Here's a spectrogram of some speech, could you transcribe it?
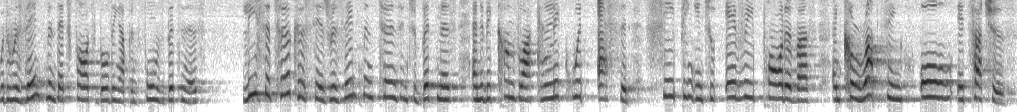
with the resentment that starts building up and forms bitterness, Lysa TerKeurst says resentment turns into bitterness and it becomes like liquid acid seeping into every part of us and corrupting all it touches.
